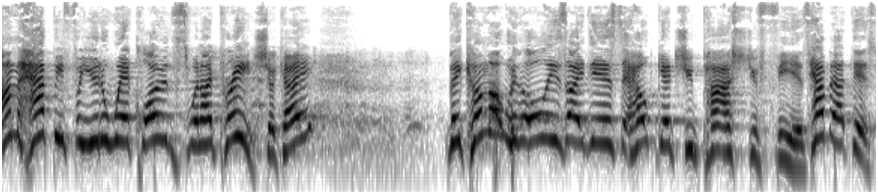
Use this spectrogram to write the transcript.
I'm happy for you to wear clothes when I preach, okay? They come up with all these ideas to help get you past your fears. How about this?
